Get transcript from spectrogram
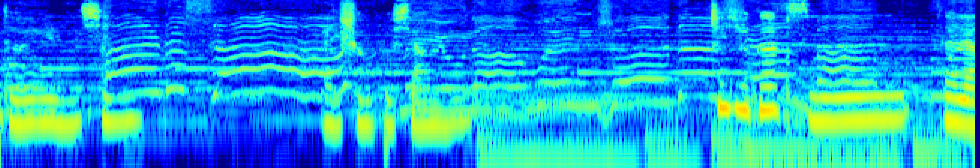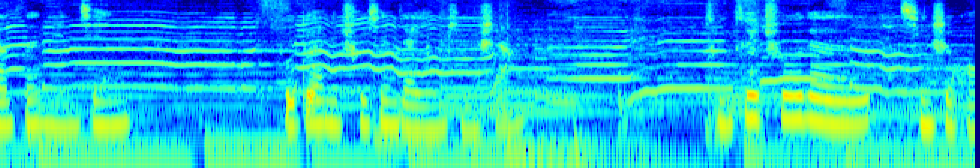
得一人心，白首不相离。这句歌词在两三年间不断的出现在荧屏上，从最初的《青史皇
